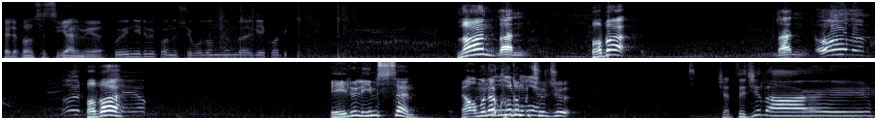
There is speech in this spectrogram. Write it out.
Telefon sesi gelmiyor. Kuyun 20 konuşuyor. Bulunduğum bölgeye kod... Lan! Lan Baba! lan oğlum. Dur. Baba! Bir şey yok. Eylül iyi misin sen? Ya amına kodumu çocuğu. Çatıcılar.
